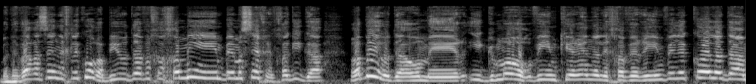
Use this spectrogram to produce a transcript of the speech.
בדבר הזה נחלקו רבי יהודה וחכמים במסכת חגיגה. רבי יהודה אומר, יגמור וימכרנה לחברים ולכל אדם,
